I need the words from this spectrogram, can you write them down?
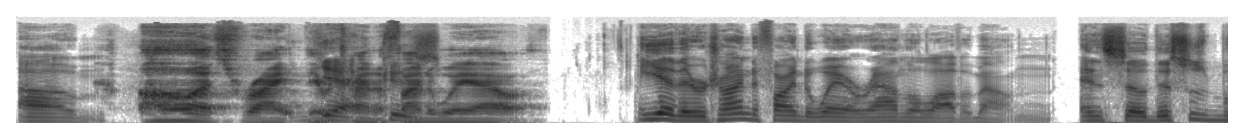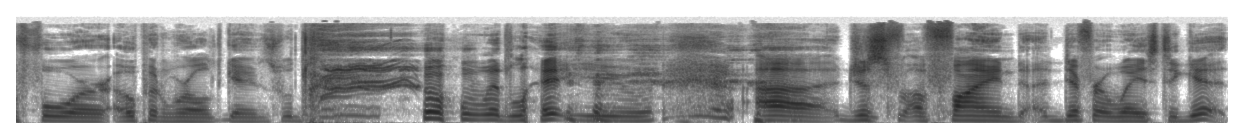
Um, oh, that's right. They were trying to find a way out. yeah, they were trying to find a way around the lava mountain, and so this was before open world games would would let you uh, just find different ways to get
